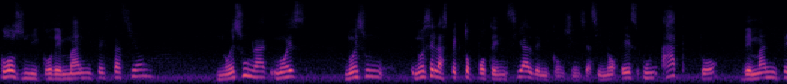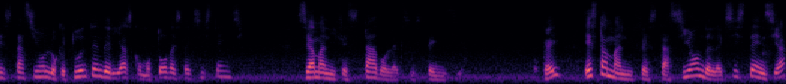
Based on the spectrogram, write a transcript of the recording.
cósmico de manifestación. No es, una, no es, no es, un, no es el aspecto potencial de mi conciencia, sino es un acto de manifestación, lo que tú entenderías como toda esta existencia. Se ha manifestado la existencia. Esta manifestación de la existencia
